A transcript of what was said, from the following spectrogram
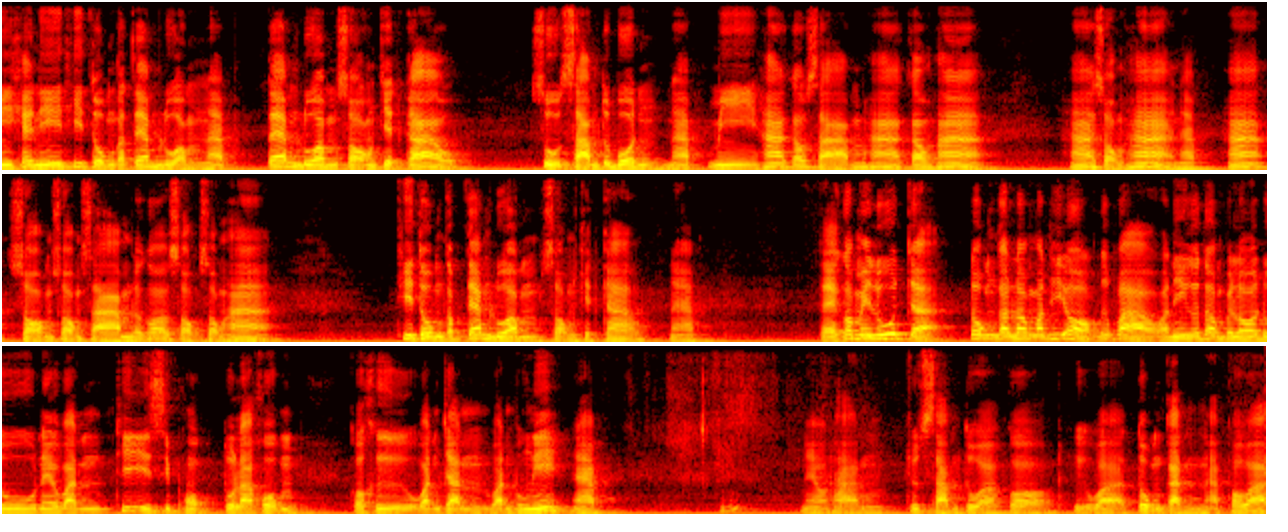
มีแค่นี้ที่ตรงกับแต้มรวมนะครับ แต้มรวมสองเจ็ดเก้าสูตร 3 ตัวบนนะครับ มี 593 595 525 นะครับ 5223 แล้วก็ 225 ที่ตรงกับแต้มรวม 279 นะครับ แต่ก็ไม่รู้จะ ตรงกับรางวัลที่ออกหรือเปล่า อันนี้ก็ต้องไปรอดูในวันที่ 16 ตุลาคม ก็คือวันจันทร์วันพรุ่งนี้นะครับ แนวทางชุด 3 ตัวก็ถือว่าตรงกันนะครับ เพราะว่า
